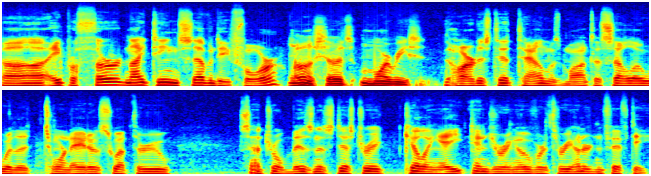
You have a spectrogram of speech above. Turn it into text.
Uh, April 3rd, 1974. Oh, so it's more recent. The hardest hit town was Monticello, where the tornado swept through Central Business District, killing eight, injuring over 350.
